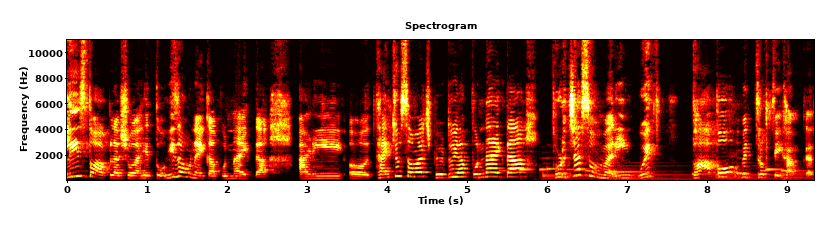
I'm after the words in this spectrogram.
प्लीज तो आपला शो आहे तोही जाऊ नये का पुन्हा एकदा? आणि थँक्यू सो मच भेटूया पुन्हा एकदा पुढच्या सोमवारी with Bhapo with Trupti Khamkar.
